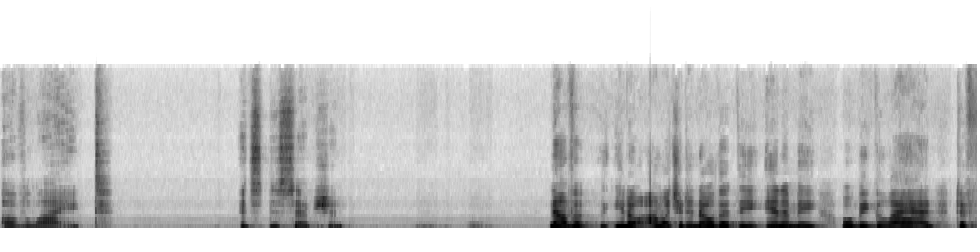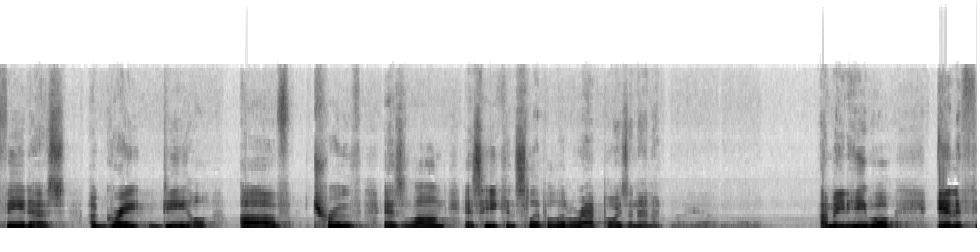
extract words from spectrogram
of light. It's deception. Now, the, you know, I want you to know that the enemy will be glad to feed us a great deal of truth as long as he can slip a little rat poison in it. I mean, he will, and if,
